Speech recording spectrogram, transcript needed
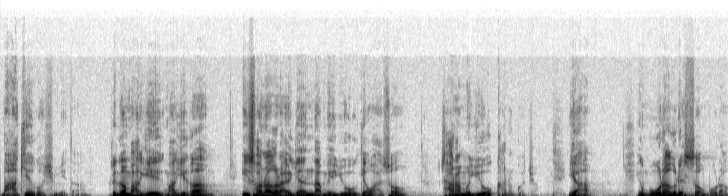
마귀의 것입니다. 그러니까 마귀, 마귀가 이 선악을 알게 한 남의 유혹에 와서 사람을 유혹하는 거죠. 야, 이거 뭐라 그랬어? 뭐라고?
